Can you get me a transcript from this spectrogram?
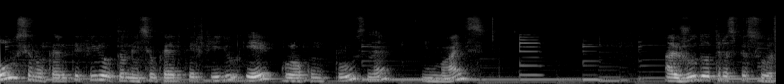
Ou se eu não quero ter filho, ou também se eu quero ter filho e coloco um plus, né? Um mais, ajudo outras pessoas.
